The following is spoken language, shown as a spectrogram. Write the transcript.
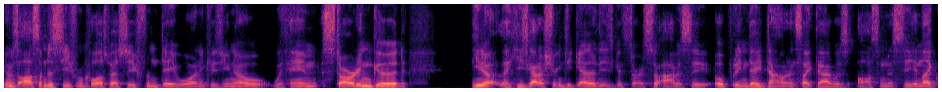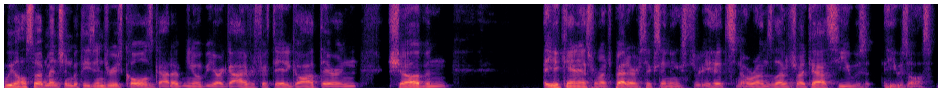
It was awesome to see from Cole, especially from day one, because you know, with him starting good, you know, like he's got to string together these good starts. So obviously, opening day dominance like that was awesome to see. And like we also had mentioned with these injuries, Cole's got to you know be our guy every fifth day to go out there and shove. And you can't ask for much better. Six innings, three hits, no runs, eleven strikeouts. He was he was awesome.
